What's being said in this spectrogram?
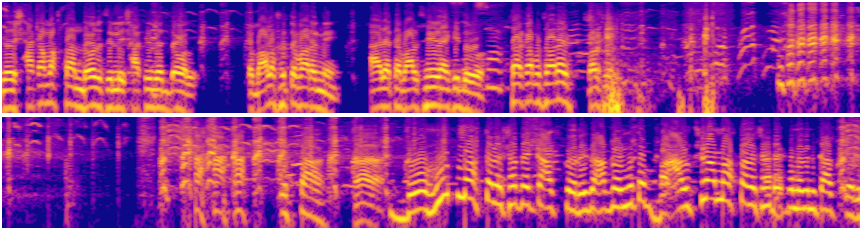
যে শাখা মাস্তান ধরেছিলি সাথীদের দল তো ভালো খেতে পারেনি। আজ একটা বালসিনি রাখি দেবো। স্যার কাপড় ওস্তাদ, হ্যাঁ বহুত মাস্টারের সাথে কাজ করি আপনার মতো বালছিড়া মাস্টারের সাথে কোনোদিন কাজ করি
